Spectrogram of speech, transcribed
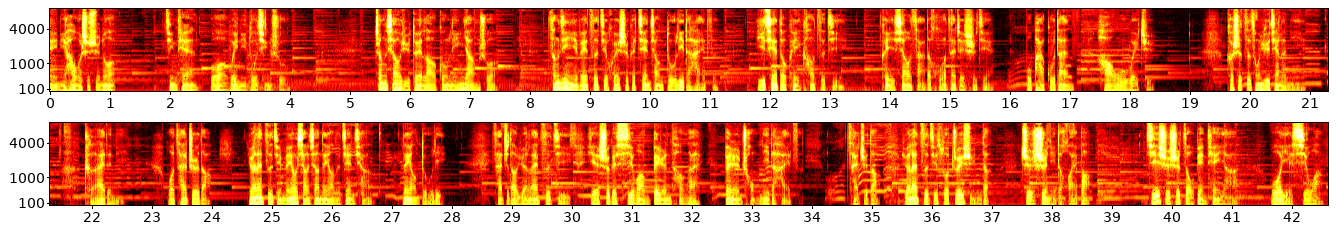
嘿，你好，我是许诺。今天我为你读情书。张小雨对老公林阳说：“曾经以为自己会是个坚强独立的孩子，一切都可以靠自己，可以潇洒的活在这世界，不怕孤单，毫无畏惧。可是自从遇见了你，可爱的你，我才知道，原来自己没有想象那样的坚强，那样独立。”才知道，原来自己也是个希望被人疼爱、被人宠溺的孩子。才知道，原来自己所追寻的，只是你的怀抱。即使是走遍天涯，我也希望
